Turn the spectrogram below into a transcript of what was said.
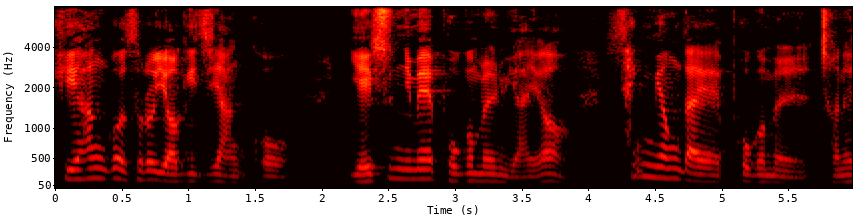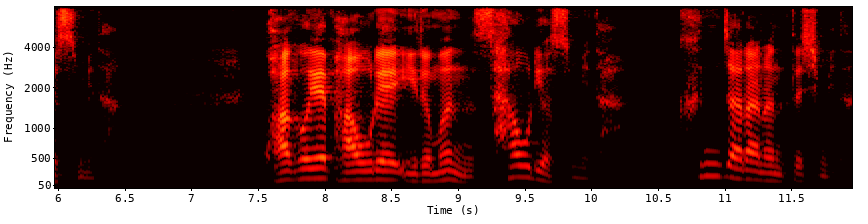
귀한 것으로 여기지 않고 예수님의 복음을 위하여 생명다의 복음을 전했습니다. 과거의 바울의 이름은 사울이었습니다. 큰 자라는 뜻입니다.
